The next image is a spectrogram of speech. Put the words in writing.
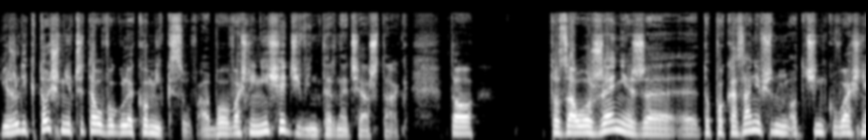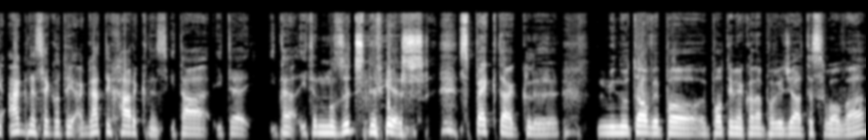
jeżeli ktoś nie czytał w ogóle komiksów, albo właśnie nie siedzi w internecie aż tak, to to założenie, że e, to pokazanie w siódmym odcinku właśnie Agnes jako tej Agaty Harkness i, ta, i, te, i, ta, i ten muzyczny, wiesz, spektakl minutowy po, po tym, jak ona powiedziała te słowa,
